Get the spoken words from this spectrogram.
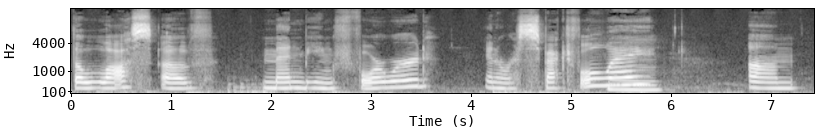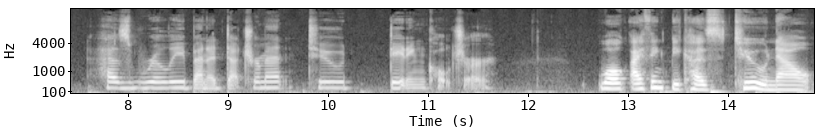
the loss of men being forward in a respectful way um, has really been a detriment to dating culture. Well, I think because too now,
